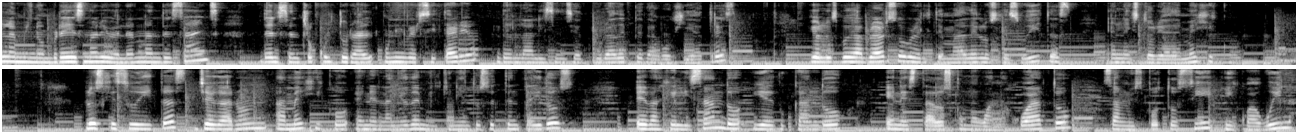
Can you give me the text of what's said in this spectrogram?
Hola, mi nombre es Maribel Hernández Sáenz del Centro Cultural Universitario de la Licenciatura de Pedagogía 3. Yo les voy a hablar sobre el tema de los jesuitas en la historia de México. Los jesuitas llegaron a México en el año de 1572, evangelizando y educando en estados como Guanajuato, San Luis Potosí y Coahuila,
